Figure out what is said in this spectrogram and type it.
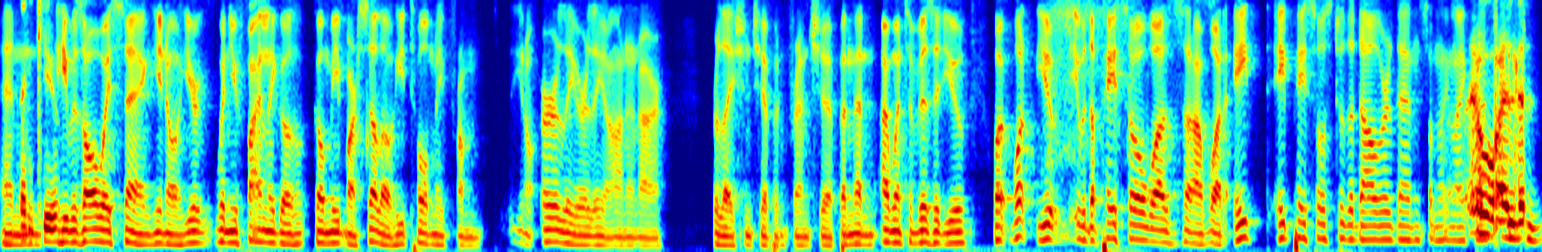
and Thank you. he was always saying, you know, you're when you finally go go meet Marcelo, he told me from you know early early on in our relationship and friendship. And then I went to visit you. What what you it, the peso was uh, what eight eight pesos to the dollar then something like that. Well, the-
